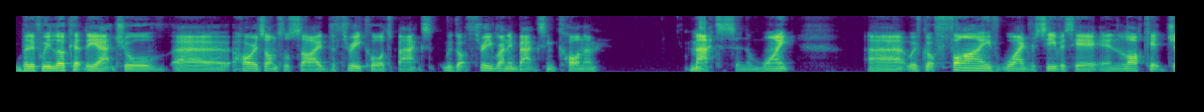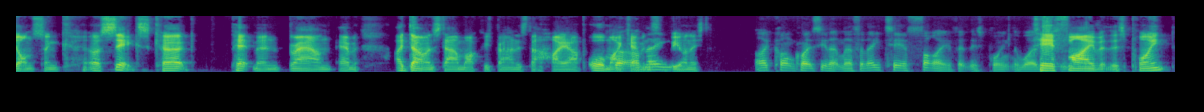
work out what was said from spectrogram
But if we look at the actual uh, horizontal side, the three quarterbacks, we've got three running backs in Conner, Mattison, and White. Uh, we've got five wide receivers here in Lockett, Johnson, or six, Kirk, Pittman, Brown, Evans. I don't understand Marquise Brown is that high up, or Mike Evans, they- to be honest. I can't quite see that, Murph. Are they tier five at this point? The wide Tier receiver? five at this point.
